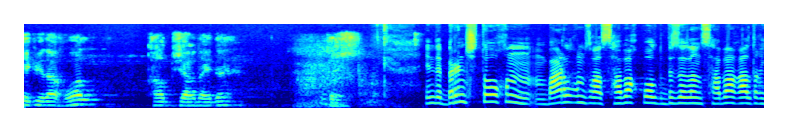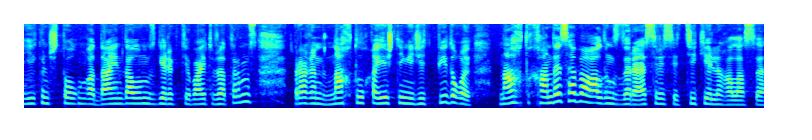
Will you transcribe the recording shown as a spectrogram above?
эпидахуал қалыпты жағдайда дұрыс. Енді бірінші толқын барлығымызға сабақ болды. Біз одан сабақ алдық екінші толқынға дайындалуымыз керек деп айтып жатырмыз. Бірақ енді нақтылыққа ештеңе жетпейді ғой. Нақты қандай сабақ алдыңыздар әсіресе текелі қаласы?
